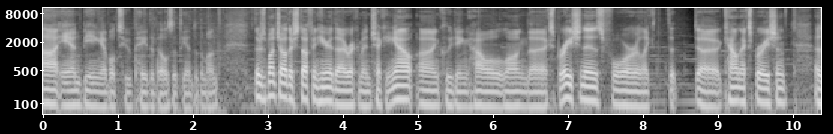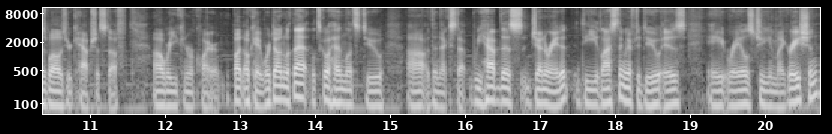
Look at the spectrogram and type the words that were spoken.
uh, and being able to pay the bills at the end of the month. There's a bunch of other stuff in here that I recommend checking out, uh, including how long the expiration is for like the uh, account expiration, as well as your CAPTCHA stuff, uh, where you can require it. But okay, we're done with that. Let's go ahead and let's do uh, the next step. We have this generated. The last thing we have to do is a Rails G migration.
